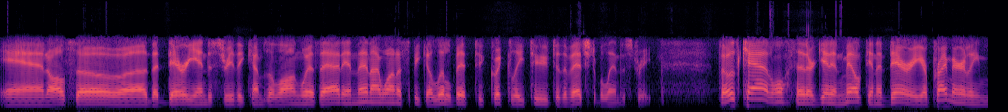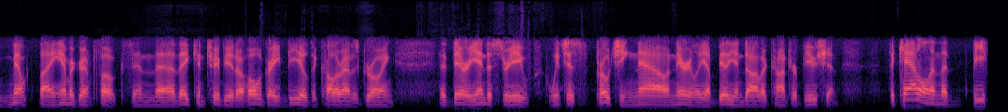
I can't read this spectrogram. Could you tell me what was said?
and also uh, the dairy industry that comes along with that. And then I want to speak a little bit too quickly too to the vegetable industry. Those cattle that are getting milked in a dairy are primarily milked by immigrant folks, and uh, they contribute a whole great deal to Colorado's growing the dairy industry, which is approaching now nearly a billion dollar contribution. The cattle and the beef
